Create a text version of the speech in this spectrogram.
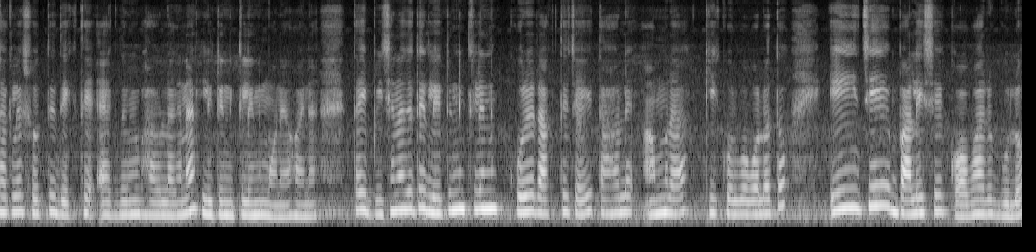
থাকলে সত্যি দেখতে একদমই ভালো লাগে না লিটিন ক্লিন মনে হয় না। তাই বিছানা যদি লিটিন ক্লিন করে রাখতে চাই, তাহলে আমরা কি করব বলো তো? এই যে বালিশের কভারগুলো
